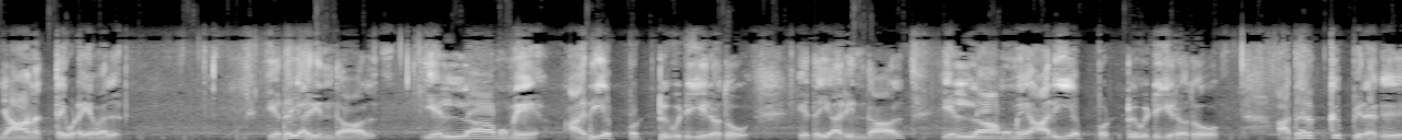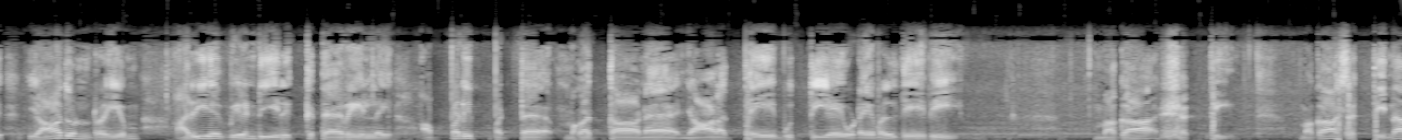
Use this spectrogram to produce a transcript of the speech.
ஞானத்தை உடையவள். எதை அறிந்தால் எல்லாமுமே அறியப்பட்டு விடுகிறதோ? எதை அறிந்தால் எல்லாமுமே அறியப்பட்டு விடுகிறதோ? அதற்கு பிறகு யாதொன்றையும் அறிய வேண்டியிருக்க தேவையில்லை. அப்படிப்பட்ட மகத்தான ஞானத்தை புத்தியை உடையவள் தேவி. மகா சக்தி மகா மகாசக்தி. மகாசக்தினா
